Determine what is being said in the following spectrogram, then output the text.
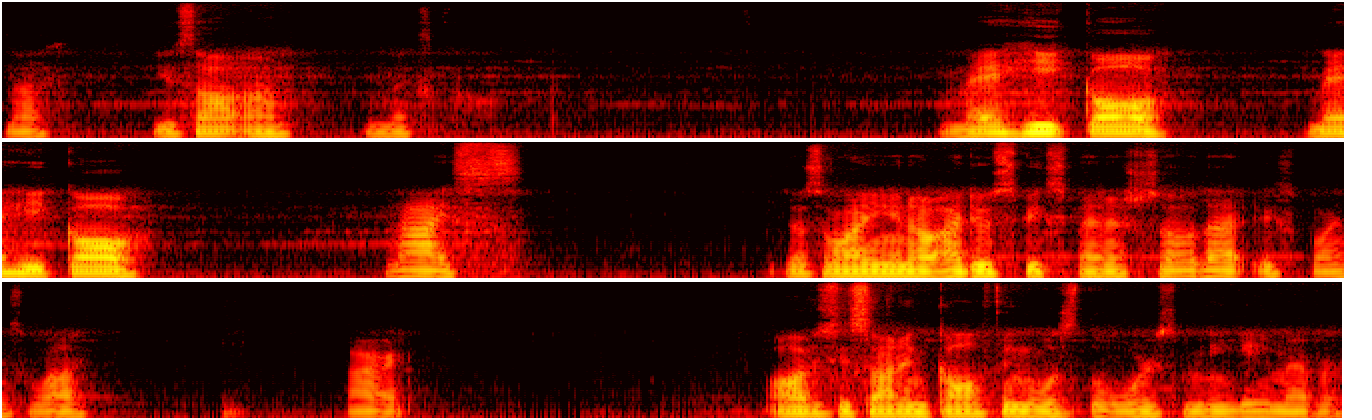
No. You saw, um, Mexico. Mexico. Mexico. Nice. Just to let you know, I do speak Spanish, so that explains why. Alright. Obviously, starting golfing was the worst mini game ever.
